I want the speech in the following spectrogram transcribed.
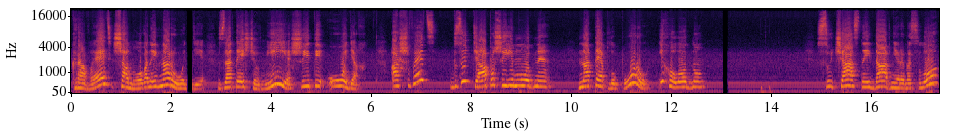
Кравець шанований в народі за те, що вміє шити одяг, а швець взуття пошиє модне на теплу пору і холодну. Сучасне й давнє ремесло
